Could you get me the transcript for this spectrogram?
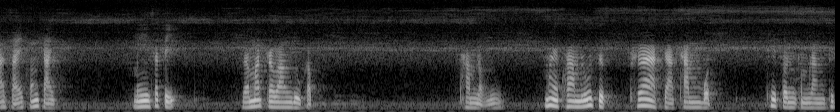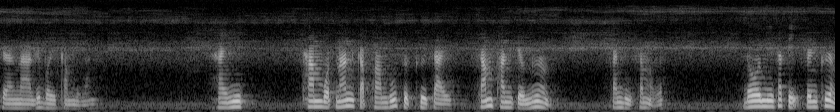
อาศัยของใจ มีสติระมัดระวังอยู่กับธรรมเหล่านี้ ไม่ความรู้สึกพรากจากธรรมบทที่ตนกำลังพิจารณาหรือบริกรรมอยู่นั้น ให้มีทำบทนั้นกับความรู้สึกคือใจ สัมพันธ์เกี่ยวเนื่องกันอยู่เสมอ โดยมีสติเป็นเครื่อง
